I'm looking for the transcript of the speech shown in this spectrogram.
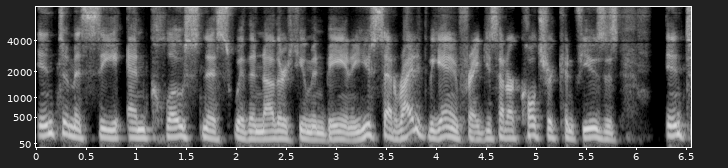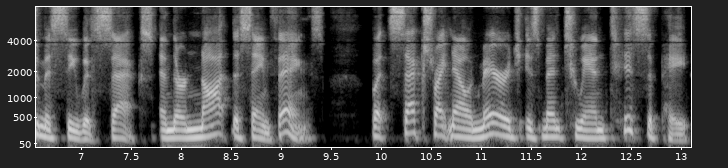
intimacy and closeness with another human being. And you said right at the beginning, Frank, you said our culture confuses intimacy with sex, and they're not the same things. But sex right now in marriage is meant to anticipate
